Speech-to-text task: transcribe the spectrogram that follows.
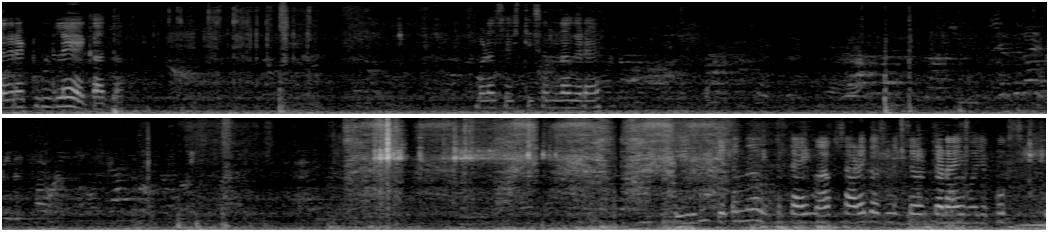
लग रहा है टूंडले है का था बड़ा सा स्टेशन लग रहा है। कितना टाइम आप साढ़े दस मिनट चढ़ चढ़ाए बजे पहुँच।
